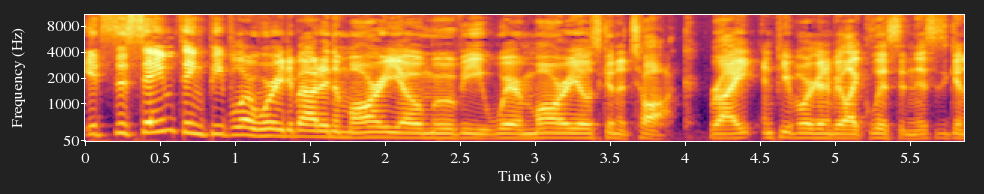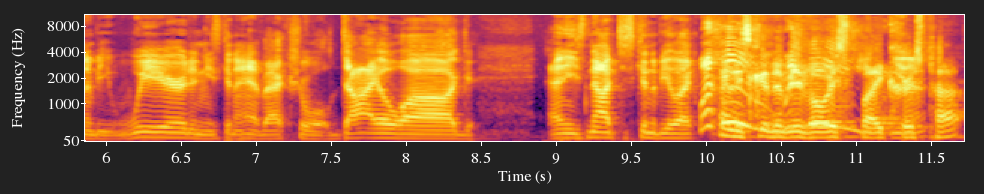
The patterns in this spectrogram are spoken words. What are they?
it's the same thing people are worried about in the Mario movie where Mario's going to talk, right? And people are going to be like, listen, this is going to be weird and he's going to have actual dialogue and he's not just going to be like, and he's going to be voiced by Chris yeah. Pratt.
